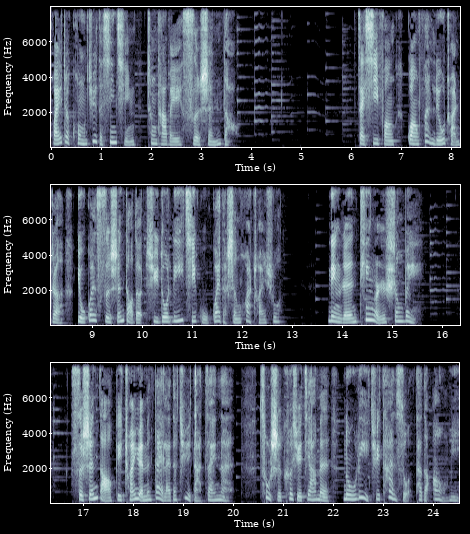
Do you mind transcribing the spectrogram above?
怀着恐惧的心情，称它为“死神岛”。在西方，广泛流传着有关死神岛的许多离奇古怪的神话传说，令人听而生畏。死神岛给船员们带来的巨大灾难，促使科学家们努力去探索它的奥秘。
